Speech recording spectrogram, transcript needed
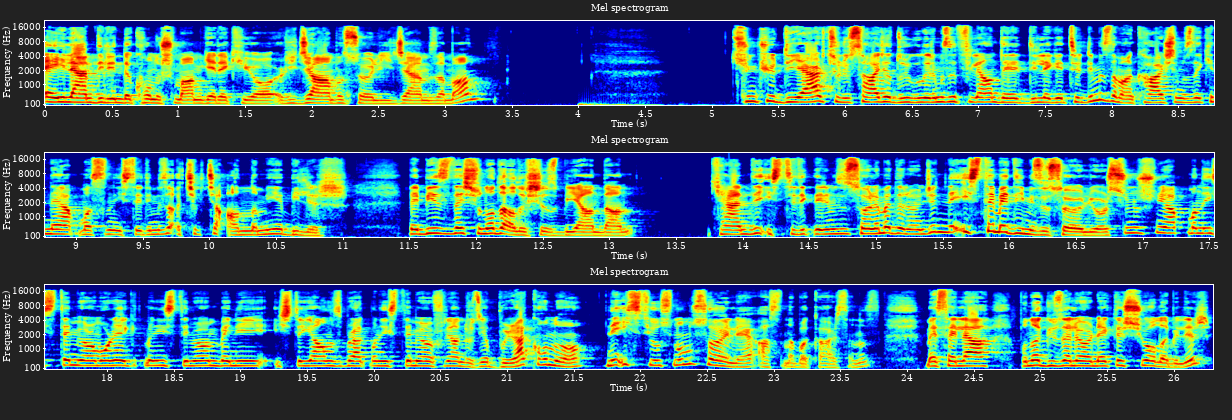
eylem dilinde konuşmam gerekiyor ricamı söyleyeceğim zaman. Çünkü diğer türlü sadece duygularımızı filan dile getirdiğimiz zaman karşımızdaki ne yapmasını istediğimizi açıkça anlamayabilir. Ve biz de şuna da alışız bir yandan kendi istediklerimizi söylemeden önce ne istemediğimizi söylüyoruz. Şunu şunu yapmanı istemiyorum, oraya gitmeni istemiyorum, beni işte yalnız bırakmanı istemiyorum falan diyoruz. Ya bırak onu. Ne istiyorsun onu söyle aslına bakarsanız. Mesela buna güzel örnek de şu olabilir.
